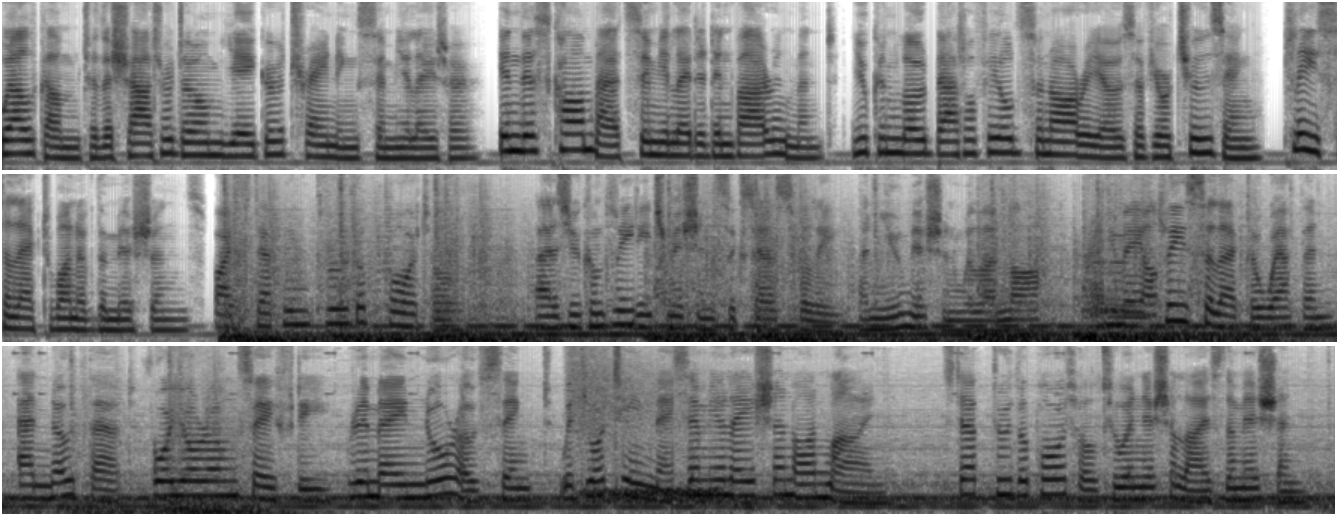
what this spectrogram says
Welcome to the Shatterdome Jaeger Training Simulator. In this combat simulated environment, you can load battlefield scenarios of your choosing. Please select one of the missions by stepping through the portal. As you complete each mission successfully, a new mission will unlock. You may please select a weapon, and note that, for your own safety, remain neurosynced with your teammate. Simulation Online. Step through the portal to initialize the mission.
